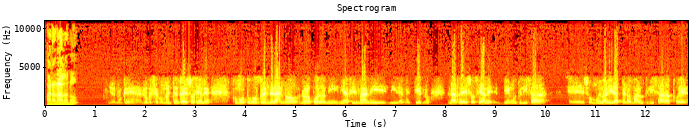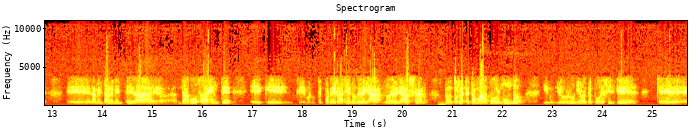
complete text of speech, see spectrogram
Para nada, ¿no? Yo lo que, lo que se comenta en redes sociales, como tú comprenderás, no, no lo puedo ni, ni afirmar ni, ni desmentir, ¿no? Las redes sociales, bien utilizadas, eh, son muy válidas, pero mal utilizadas, pues eh, lamentablemente da, da voz a gente eh, que, que, bueno, que por desgracia no debería, no debería dársela, ¿no? Nosotros respetamos a todo el mundo y yo lo único que te puedo decir que, que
